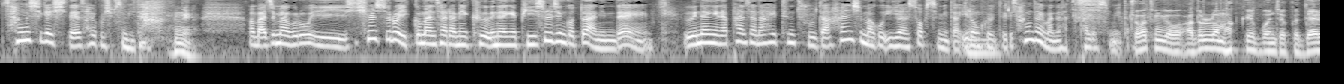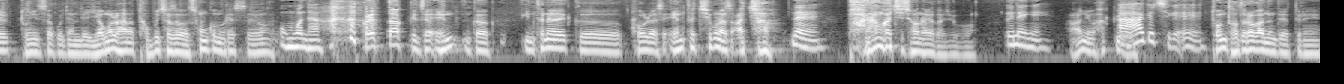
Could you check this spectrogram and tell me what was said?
상식의 시대에 살고 싶습니다. 네. 어, 마지막으로 이 실수로 입금한 사람이 그 은행에 빚을 진 것도 아닌데 은행이나 판사나 하여튼 둘 다 한심하고 이해할 수 없습니다. 이런 글들이 상당히 많이 다- 달렸습니다. 저 같은 경우 아들놈 학교에 먼저 그 낼 돈 있었고 했는데 영을 하나 더 붙여서 송금을 했어요. 어머나. 그래 딱 이제 엔, 그러니까 인터넷 그 해서 엔터 치고 나서 아차 네. 바람같이 전화해가지고 은행에. 아니요 학교에 아, 학교 측에. 예. 돈더 들어갔는데 했더니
